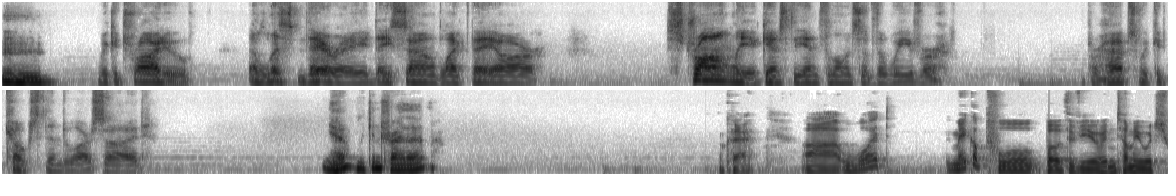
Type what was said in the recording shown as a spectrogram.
Mm-hmm. We could try to enlist their aid. They sound like they are strongly against the influence of the Weaver. Perhaps we could coax them to our side. Yeah, we can try that. Okay. Uh, what? Make a pool, both of you, and tell me which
